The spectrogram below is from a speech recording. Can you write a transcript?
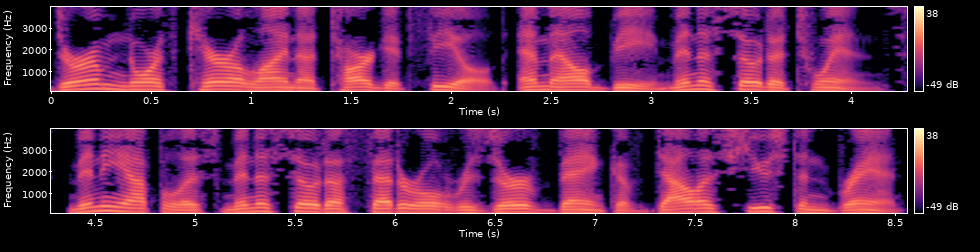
Durham, North Carolina Target Field MLB Minnesota Twins, Minneapolis, Minnesota Federal Reserve Bank of Dallas Houston Branch,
